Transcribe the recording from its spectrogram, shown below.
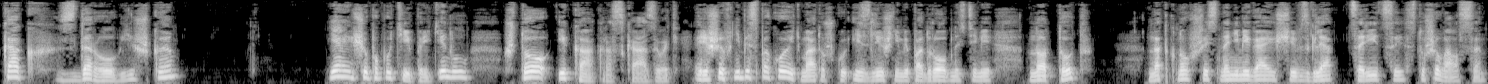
«Как здоровьишко?» Я еще по пути прикинул, что и как рассказывать, решив не беспокоить матушку излишними подробностями, но тут, наткнувшись на немигающий взгляд царицы, стушевался.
